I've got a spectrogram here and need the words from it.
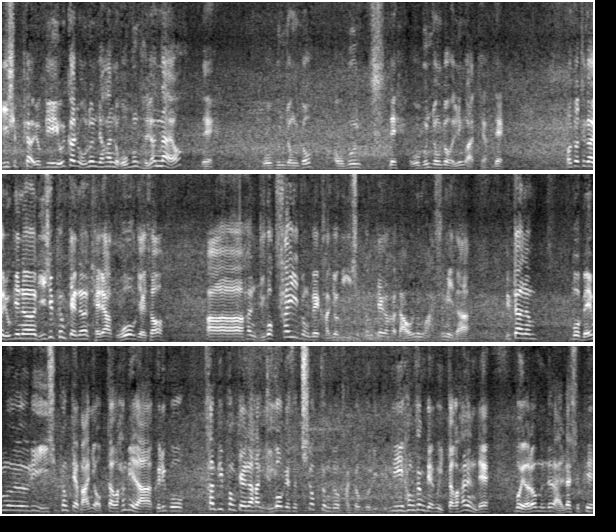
20편, 여기, 여기까지 오는데 한 5분 걸렸나요? 네, 5분 정도? 5분, 네, 5분 정도 걸린 것 같아요. 네. 어떻든가 여기는 20평대는 대략 5억에서 아, 한 6억 사이 정도의 가격이 20평대가 나오는 것 같습니다. 일단은 뭐 매물이 20평대 많이 없다고 합니다. 그리고 30평대는 한 6억에서 7억 정도 가격이 형성되고 있다고 하는데 뭐 여러분들 알다시피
